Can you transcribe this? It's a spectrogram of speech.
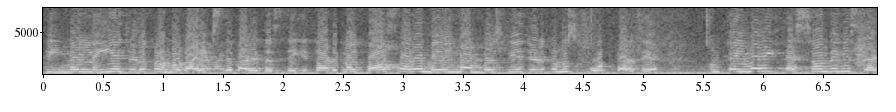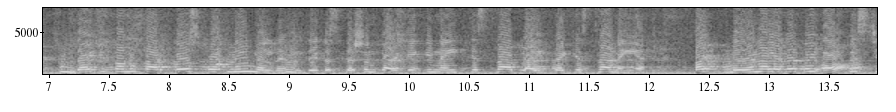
ਫੀਮੇਲ ਨਹੀਂ ਹੈ ਜਿਹੜਾ ਤੁਹਾਨੂੰ ਰਾਈਟਸ ਦੇ ਬਾਰੇ ਦੱਸੇਗੀ। ਤੁਹਾਡੇ ਨਾਲ ਬਹੁਤ ਸਾਰੇ ਮੇਲ ਮੈਂਬਰਸ ਵੀ ਹੈ ਜਿਹੜੇ ਤੁਹਾਨੂੰ ਸਪੋਰਟ ਕਰਦੇ ਆ। ਹੁਣ ਕਈ ਵਾਰੀ ਇਸ ਤਰ੍ਹਾਂ ਦੇ ਵੀ set ਹੁੰਦਾ ਕਿ ਤੁਹਾਨੂੰ ਘਰ ਤੋਂ ਸਪੋਰਟ ਨਹੀਂ ਮਿਲ ਰਹੀ ਹੁੰਦੀ ਡਿਸਕਸ਼ਨ ਕਰਕੇ ਕਿ ਨਹੀਂ, ਕਿਸ ਤਰ੍ਹਾਂ ਲਾਈਫ ਹੈ, ਕਿਸ ਤਰ੍ਹਾਂ ਨਹੀਂ ਹੈ। ਬਟ ਮੇਰੇ ਨਾਲ ਅਗਰ ਕੋਈ ਆਫਿਸ ਚ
